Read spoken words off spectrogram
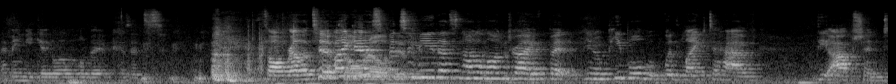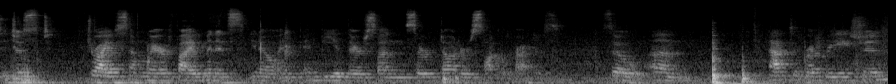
that made me giggle a little bit, because it's, it's all relative, I all guess, but to me, that's not a long drive, but, you know, people would like to have the option to just drive somewhere five minutes, you know, and, and be at their son's or daughter's soccer practice. So, um, active recreation.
